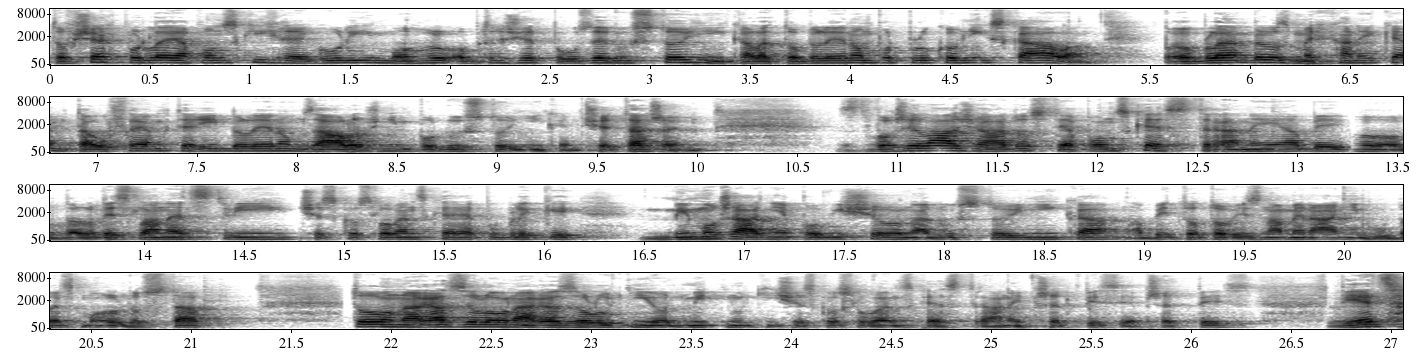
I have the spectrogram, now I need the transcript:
To však podle japonských regulí mohl obdržet pouze důstojník, ale to byl jenom podplukovník Skála. Problém byl s mechanikem Taufrem, který byl jenom záložním podůstojníkem, četařem. Zdvořilá žádost japonské strany, aby ho velvyslanectví Československé republiky mimořádně povýšilo na důstojníka, aby toto vyznamenání vůbec mohl dostat. To narazilo na rezolutní odmítnutí československé strany. Předpis je předpis. Věc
